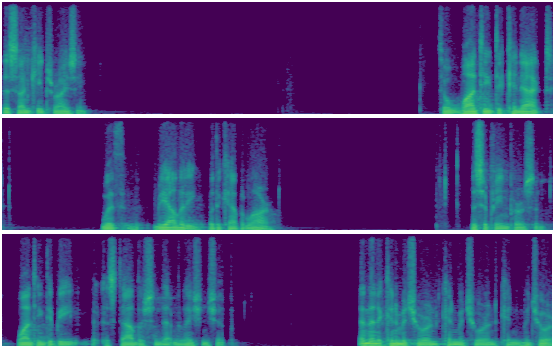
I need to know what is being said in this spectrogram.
The sun keeps rising. So wanting to connect with reality with a capital R. The Supreme Person, wanting to be established in that relationship. And then it can mature and can mature and can mature.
